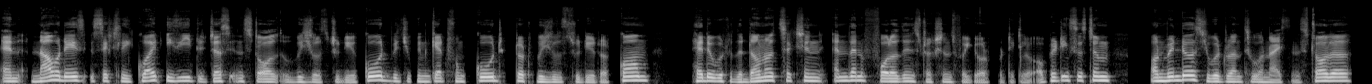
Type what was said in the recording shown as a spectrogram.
and nowadays, it's actually quite easy to just install Visual Studio Code, which you can get from code.visualstudio.com. Head over to the download section and then follow the instructions for your particular operating system. On Windows, you would run through a nice installer.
